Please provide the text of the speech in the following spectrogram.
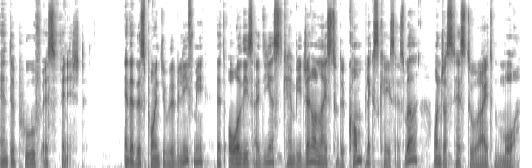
and the proof is finished. And at this point you will believe me that all these ideas can be generalized to the complex case as well, one just has to write more.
